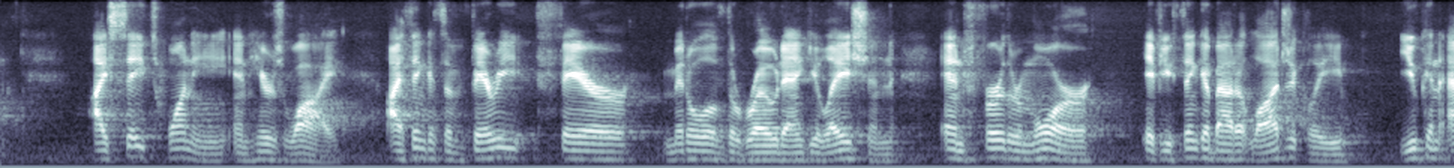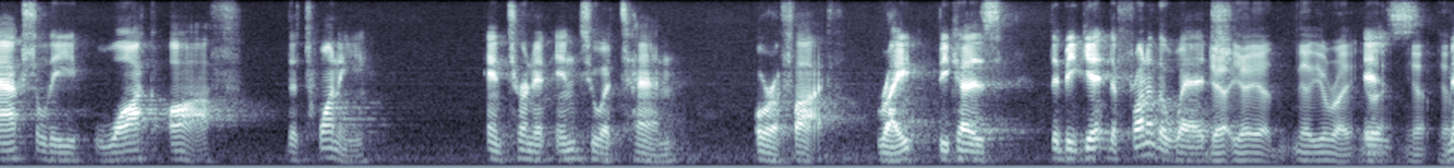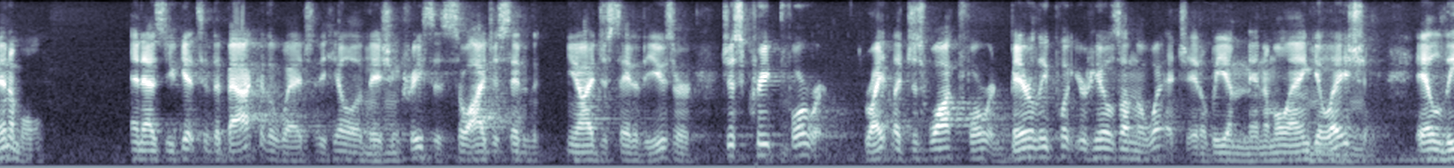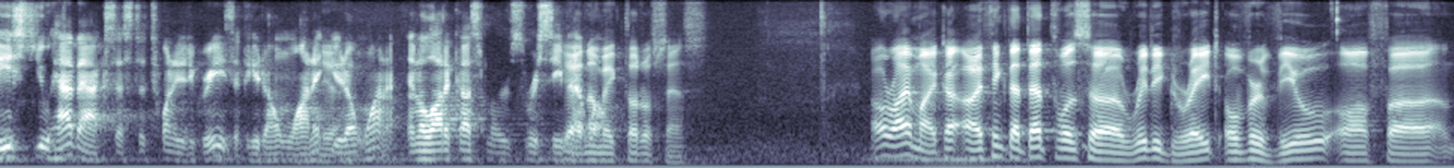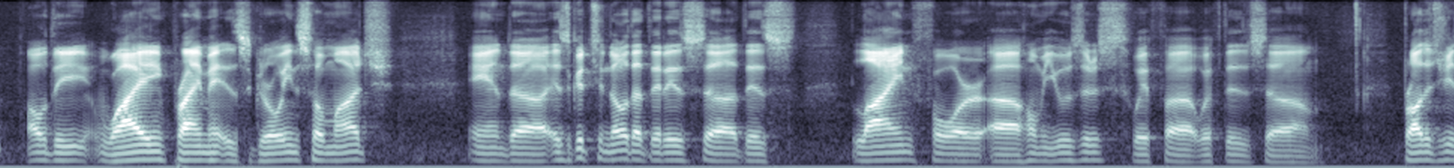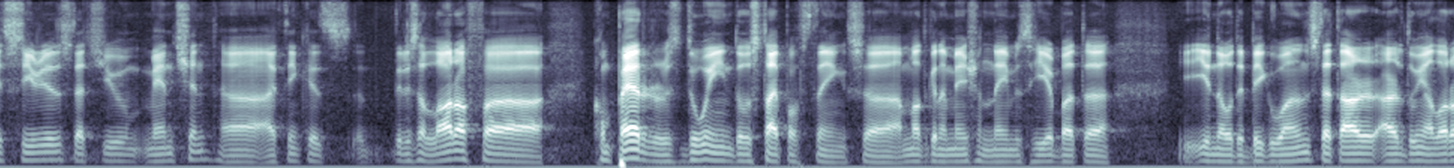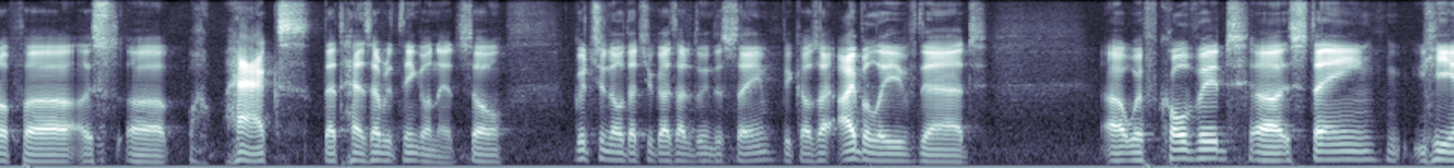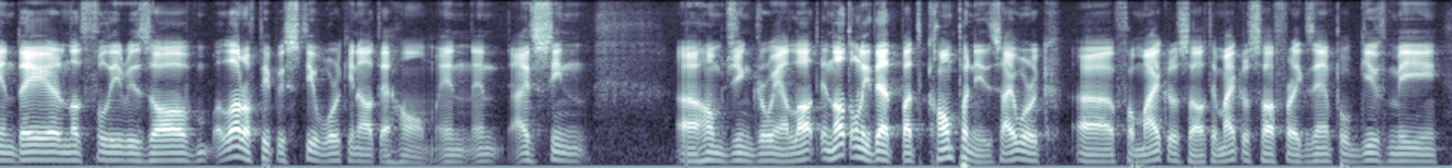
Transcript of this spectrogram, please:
I say 20, and here's why. I think it's a very fair middle of the road angulation. And furthermore, if you think about it logically, you can actually walk off the 20 and turn it into a 10 or a 5, right? Because the begin the front of the wedge yeah yeah yeah yeah you're right you're is right. Yeah, yeah. minimal and as you get to the back of the wedge, the heel elevation mm-hmm. increases. So I just say to the, you know, I just say to the user, just creep forward, right? Like just walk forward. Barely put your heels on the wedge. It'll be a minimal angulation. Mm-hmm. At least you have access to 20 degrees. If you don't want it, yeah. you don't want it. And a lot of customers receive yeah, that. Yeah, no, make total sense. All right, Mike. I think that that was a really great overview of uh, all the why Prime is growing so much, and uh, it's good to know that there is uh, this line for uh, home users with uh, with this um, Prodigy series that you mentioned. Uh, I think it's there is a lot of uh, competitors doing those type of things. Uh, I'm not gonna mention names here, but uh, you know the big ones that are are doing a lot of hacks that has everything on it. So good to know that you guys are doing the same because I, I believe that uh, with COVID uh, staying here and there, not fully resolved, a lot of people still working out at home, and and I've seen uh, home gym growing a lot, and not only that, but companies. I work uh, for Microsoft, and Microsoft, for example, give me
